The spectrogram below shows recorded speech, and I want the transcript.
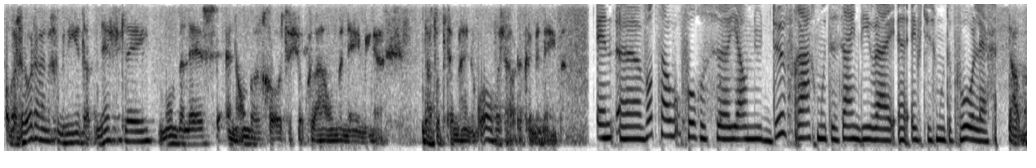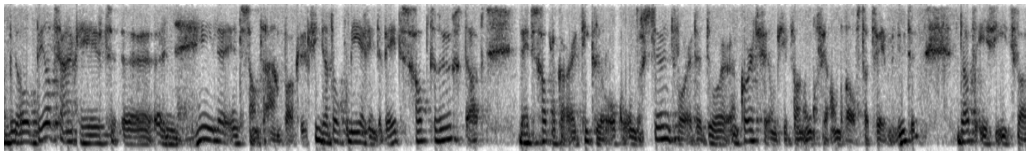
Op een zodanige manier dat Nestlé, Mondelez en andere grote chocolaondernemingen dat op termijn ook over zouden kunnen nemen. En uh, wat zou volgens uh, jou nu de vraag moeten zijn die wij uh, eventjes moeten voorleggen? Nou, Bureau Beeldzaken heeft een hele interessante aanpak. Ik zie dat ook meer in de wetenschap terug. Dat wetenschappelijke artikelen ook ondersteund worden door een kort filmpje van ongeveer anderhalf tot twee minuten. Dat is iets wat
